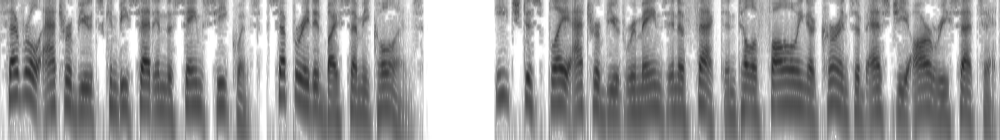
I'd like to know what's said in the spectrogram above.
Several attributes can be set in the same sequence, separated by semicolons. Each display attribute remains in effect until a following occurrence of SGR resets it.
